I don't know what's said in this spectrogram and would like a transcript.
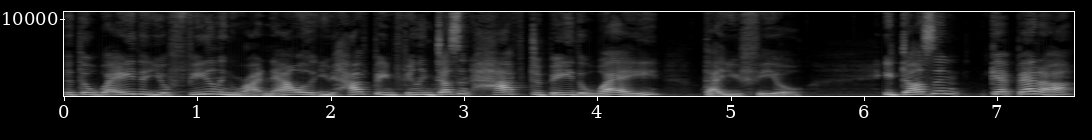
that the way that you're feeling right now or that you have been feeling doesn't have to be the way that you feel. It doesn't get better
